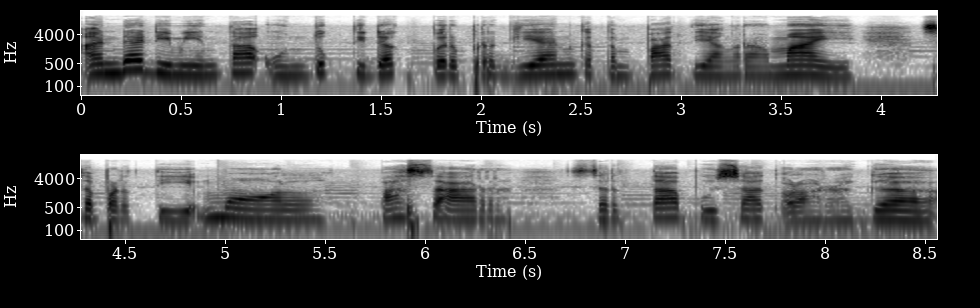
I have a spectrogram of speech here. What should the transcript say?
Anda diminta untuk tidak berpergian ke tempat yang ramai, seperti mall, pasar, serta pusat olahraga.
